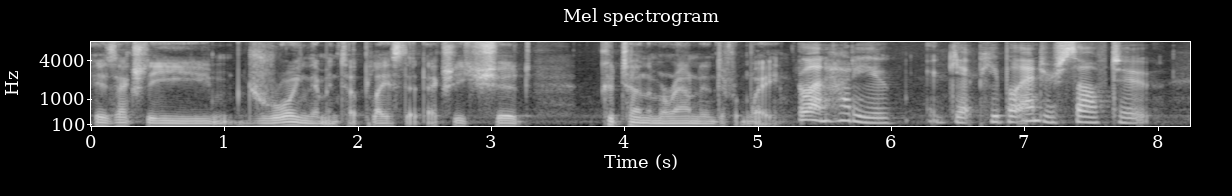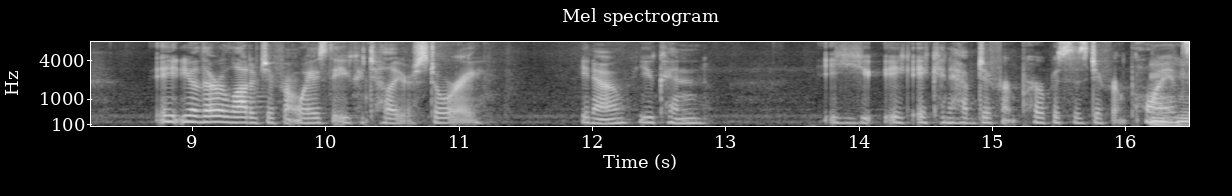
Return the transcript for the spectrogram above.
is actually drawing them into a place that actually should could turn them around in a different way. Well, and how do you get people and yourself to, you know, there are a lot of different ways that you can tell your story. You know, you can, you, it, it can have different purposes, different points.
